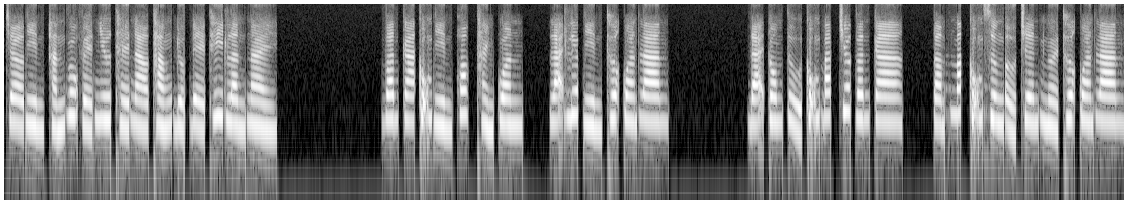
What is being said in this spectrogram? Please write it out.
chờ nhìn hắn vụ về như thế nào thắng được đề thi lần này. Văn ca cũng nhìn Hoắc Thành Quân, lại liếc nhìn Thượng Quan Lan. Đại công tử cũng bắt trước Văn ca, tầm mắt cũng dừng ở trên người Thượng Quan Lan.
